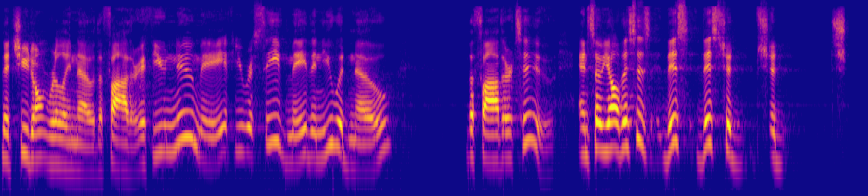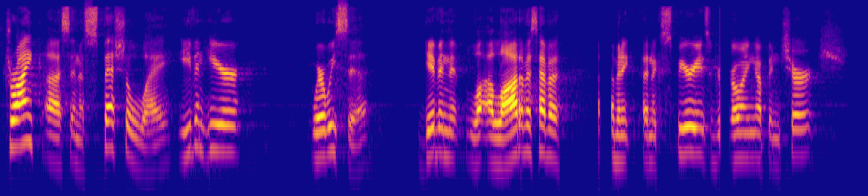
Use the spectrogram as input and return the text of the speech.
that you don't really know the Father. If you knew me, if you received me, then you would know the Father too. And so, y'all, this, is, this, this should, should strike us in a special way, even here where we sit, given that a lot of us have a, an experience growing up in church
